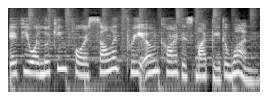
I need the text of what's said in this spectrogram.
If you are looking for a solid pre-owned car this might be the one.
